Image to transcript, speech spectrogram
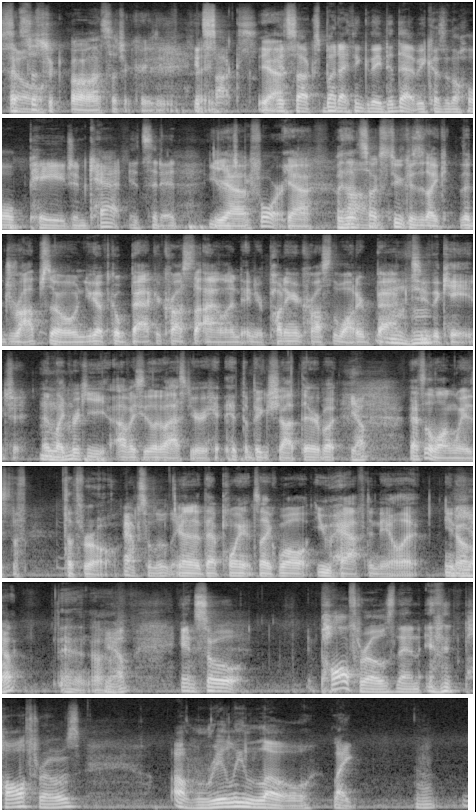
So that's such a oh, that's such a crazy. It sucks. Yeah. It sucks. But I think they did that because of the whole Paige and Cat incident years yeah, before. Yeah, but that Um, sucks too because like the drop zone, you have to go back across the island and you're putting across the water back Mm-hmm. to the cage. And like Ricky, obviously the last year hit, hit the big shot there, but Yep. that's a long ways to to throw. Absolutely. And at that point, it's like, well, you have to nail it. You know. Yep. And, uh, Yep. And so Paul throws then, and then Paul throws a really low, like,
